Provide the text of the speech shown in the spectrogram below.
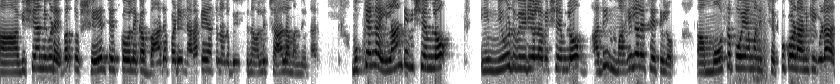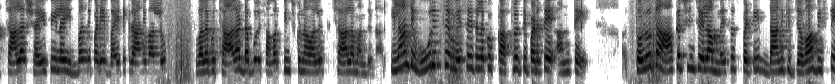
ఆ ఆ విషయాన్ని కూడా ఎవరితో షేర్ చేసుకోలేక బాధపడి నరకయాతన అనుభవిస్తున్న వాళ్ళు చాలా మంది ఉన్నారు. ముఖ్యంగా ఇలాంటి విషయంలో ఈ న్యూడ్ వీడియోల విషయంలో అది మహిళల చేతిలో. ఆ మోసపోయామని చెప్పుకోవడానికి కూడా చాలా షై ఫీల్ అయి ఇబ్బంది పడి బయటికి రాని వాళ్ళు వాళ్ళకు చాలా డబ్బులు సమర్పించుకున్న వాళ్ళు చాలా మంది ఉన్నారు. ఇలాంటి ఊరించే మెసేజ్లకు కకృతి పడితే అంతే. తొలుత ఆకర్షించేలా మెసేజ్ పెట్టి దానికి జవాబిస్తే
